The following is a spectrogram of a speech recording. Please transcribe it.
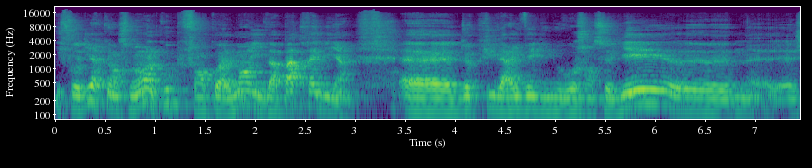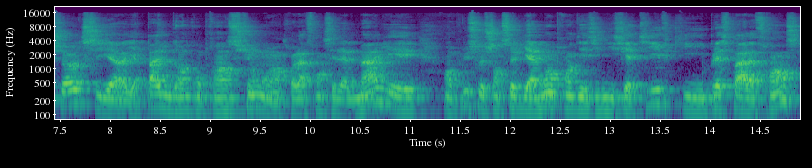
il faut dire qu'en ce moment, le couple franco-allemand, il va pas très bien. Euh, depuis l'arrivée du nouveau chancelier, euh, Scholz, il n'y a, pas une grande compréhension entre la France et l'Allemagne. Et en plus, le chancelier allemand prend des initiatives qui ne plaisent pas à la France.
